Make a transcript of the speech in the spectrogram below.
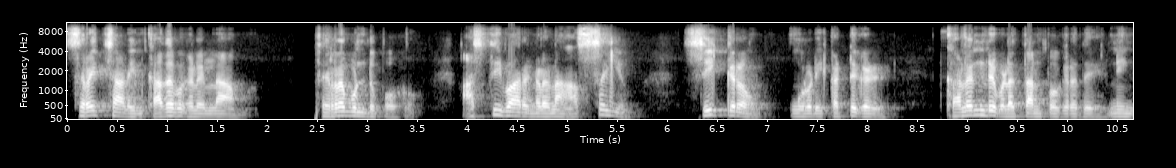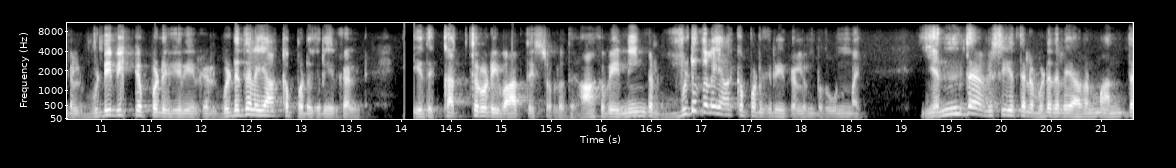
சிறைச்சாலையின் கதவுகள் எல்லாம் திறவுண்டு போகும். அஸ்திவாரங்களெல்லாம் அசையும். சீக்கிரம் உங்களுடைய கட்டுகள் கலன்று விழத்தான் போகிறது. நீங்கள் விடுவிக்கப்படுகிறீர்கள் விடுதலையாக்கப்படுகிறீர்கள். இது கத்தருடைய வார்த்தை சொல்லுது. ஆகவே நீங்கள் விடுதலையாக்கப்படுகிறீர்கள் என்பது உண்மை. எந்த விஷயத்தில் விடுதலையாகணுமோ அந்த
